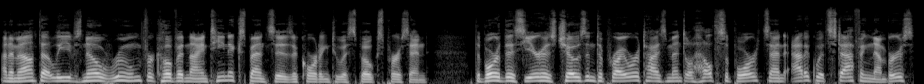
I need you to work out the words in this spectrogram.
an amount that leaves no room for COVID 19 expenses, according to a spokesperson. The board this year has chosen to prioritize mental health supports and adequate staffing numbers,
